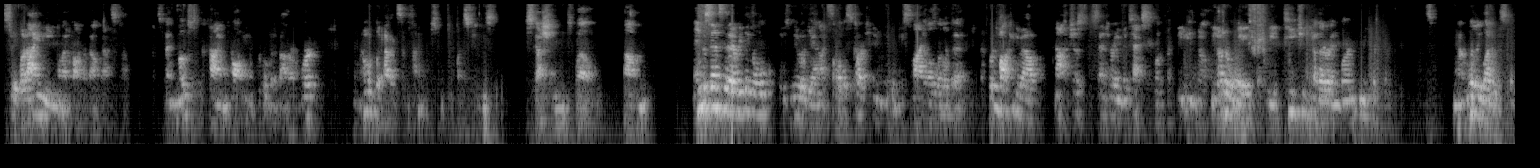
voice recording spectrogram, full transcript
say what I mean when I talk about that stuff. I spend most of the time talking a little bit about our work hopefully having some time for some questions, discussion as well. Um, in the sense that everything is new again, I saw this cartoon made me smile a little bit. We're talking about not just centering the textbook, but thinking about the other ways that we teach each other and learn from each other. And I really love this.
